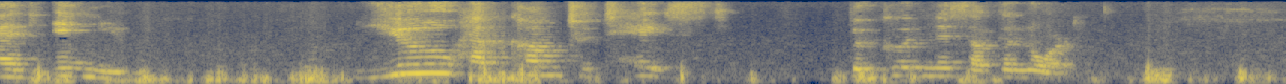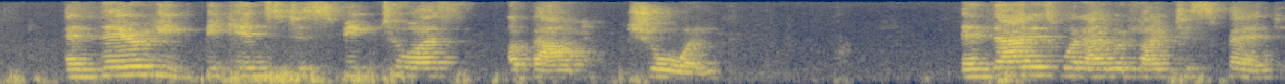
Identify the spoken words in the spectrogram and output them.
and in you. You have come to taste the goodness of the Lord. And there he begins to speak to us about joy. And that is what I would like to spend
